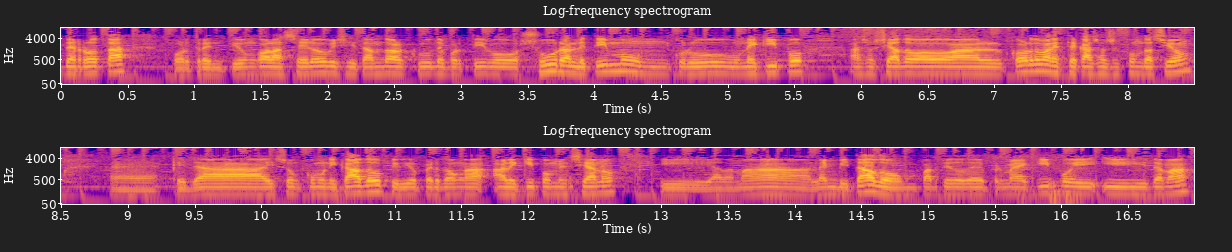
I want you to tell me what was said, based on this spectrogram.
derrota por 31 goles a 0 visitando al Club Deportivo Sur Atletismo, un club, un equipo asociado al Córdoba, en este caso a su fundación, eh, que ya hizo un comunicado, pidió perdón al equipo menciano y además le ha invitado a un partido del primer equipo y, y demás.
